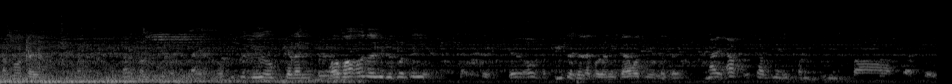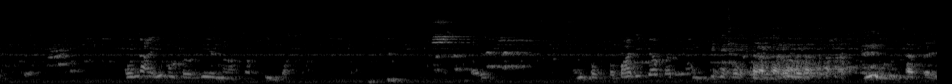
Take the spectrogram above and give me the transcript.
Ako tayo. Sige, og ka lang. Mamaon na video ko tayo. Kita sa lang ko lang mo tatay.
